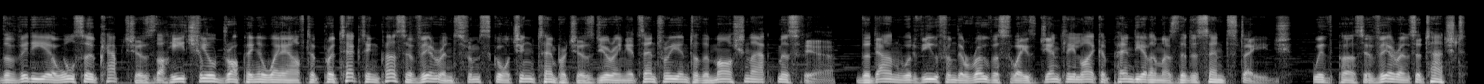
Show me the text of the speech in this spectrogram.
The video also captures the heat shield dropping away after protecting Perseverance from scorching temperatures during its entry into the Martian atmosphere. The downward view from the rover sways gently like a pendulum as the descent stage, with Perseverance attached,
